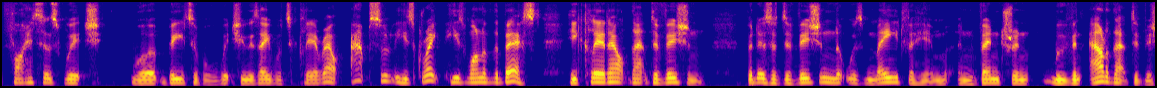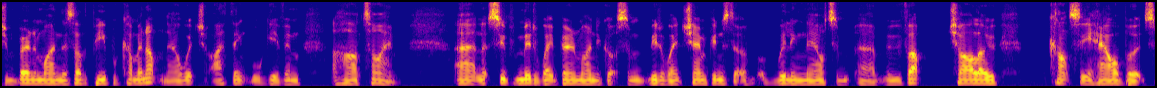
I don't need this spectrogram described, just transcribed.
fighters which were beatable, which he was able to clear out. Absolutely, he's great. He's one of the best. He cleared out that division, but as a division that was made for him and venturing, moving out of that division, bearing in mind there's other people coming up now, which I think will give him a hard time. And at super middleweight, bear in mind you've got some middleweight champions that are willing now to uh, move up. Charlo, can't see how, but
